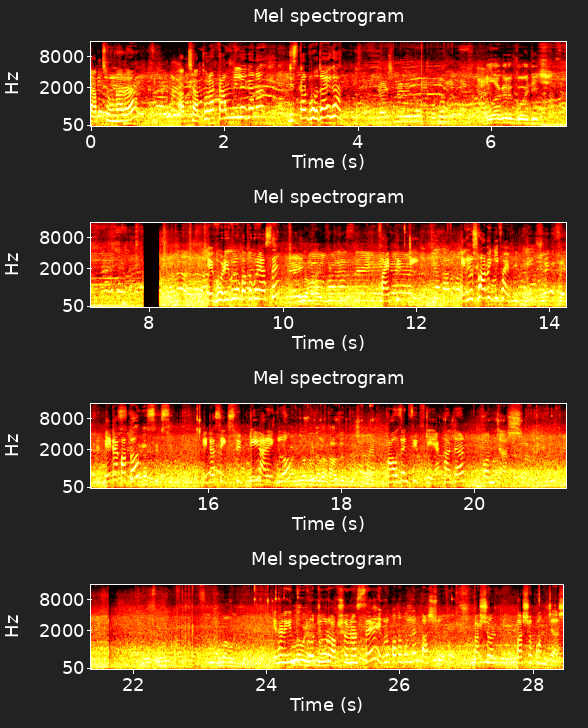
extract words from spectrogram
যাচ্ছে ওনারা। আচ্ছা থোড়া কাম মিলেগা না ডিসকাউন্ট হয়ে যায়গা এগুলো ঘড়িগুলো কত করে আছে? ফাইভ ফিফটি এগুলো সবই কি ফাইভ ফিফটি এটা কত? এটা সিক্স ফিফটি আর এগুলো? থাউজেন্ড ফিফটি এক হাজার পঞ্চাশ। এখানে কিন্তু প্রচুর অপশন আছে। এগুলো কত বললেন? পাঁচশো। পাঁচশো পাঁচশো পঞ্চাশ।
